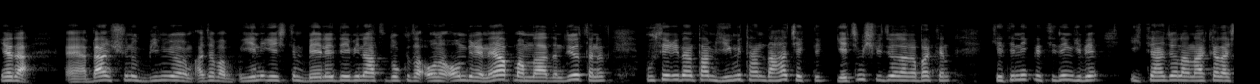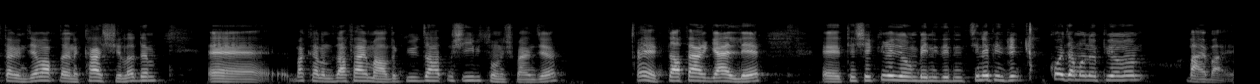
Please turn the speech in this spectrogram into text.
ya da ee, ben şunu bilmiyorum acaba yeni geçtim belediye binası 9'a 10'a 11'e ne yapmam lazım diyorsanız bu seriden tam 20 tane daha çektik. Geçmiş videolara bakın. Kesinlikle sizin gibi ihtiyacı olan arkadaşların cevaplarını karşıladım. Ee, bakalım zafer mi aldık? %60 iyi bir sonuç bence. Evet zafer geldi. Ee, teşekkür ediyorum beni dediğiniz için. Hepinizi kocaman öpüyorum. Bye-bye.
